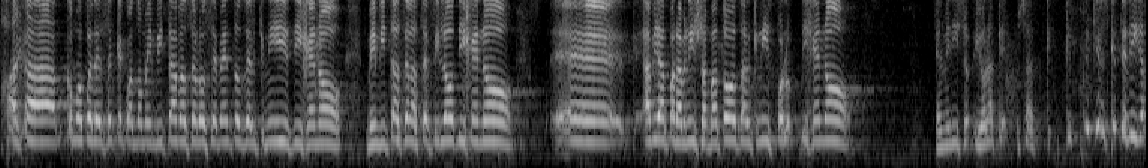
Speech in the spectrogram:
Jaja, ¿cómo puede ser que cuando me invitabas a los eventos del CNIS dije no? Me invitaste a las tefilot, dije no. Eh, había para venir Shabbatot al CNIS, dije no. Él me dice, ¿y ahora qué? O sea, ¿qué, quieres que te diga?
